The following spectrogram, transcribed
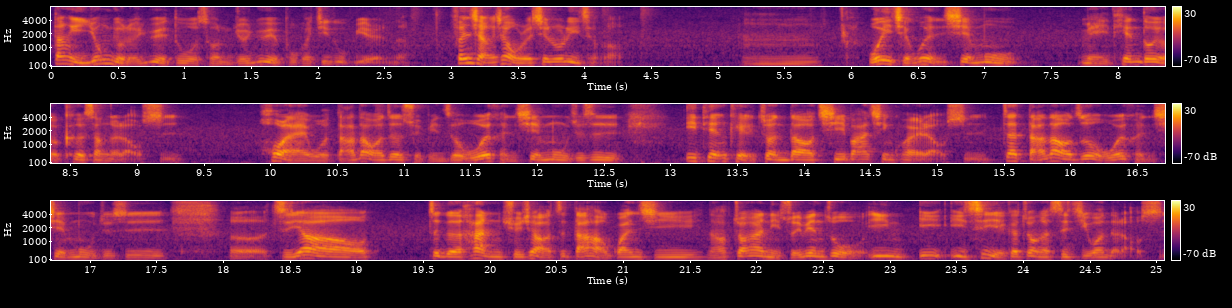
当你拥有的越多的时候，你就越不会嫉妒别人了。分享一下我的心路历程哦。嗯，我以前会很羡慕每天都有课上的老师，后来我达到了这个水平之后，我也很羡慕，就是一天可以赚到七八千块的老师，在达到了之后，我会很羡慕，就是呃，只要这个和学校老师打好关系，然后专案你随便做，一一一次也可以赚个十几万的老师。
